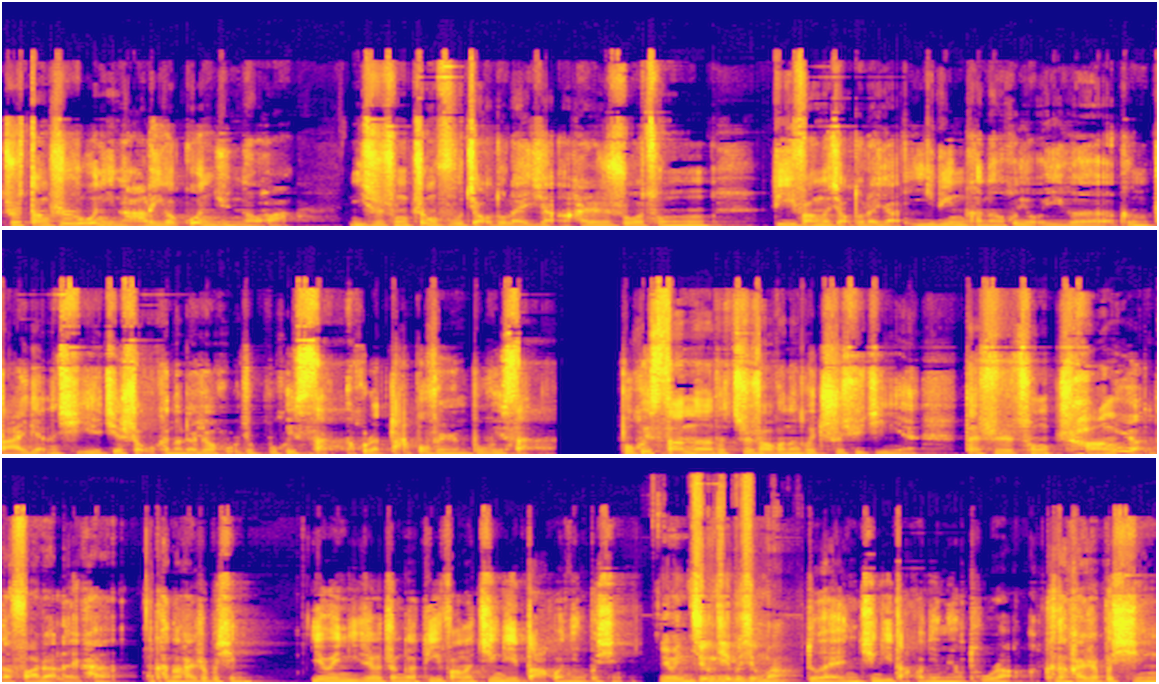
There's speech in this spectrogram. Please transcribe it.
就是当时如果你拿了一个冠军的话，你是从政府角度来讲，还是说从？地方的角度来讲，一定可能会有一个更大一点的企业接手，可能辽小虎就不会散，或者大部分人不会散，不会散呢，它至少可能会持续几年。但是从长远的发展来看，可能还是不行，因为你这个整个地方的经济大环境不行，因为你经济不行嘛。对你经济大环境没有土壤，可能还是不行。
